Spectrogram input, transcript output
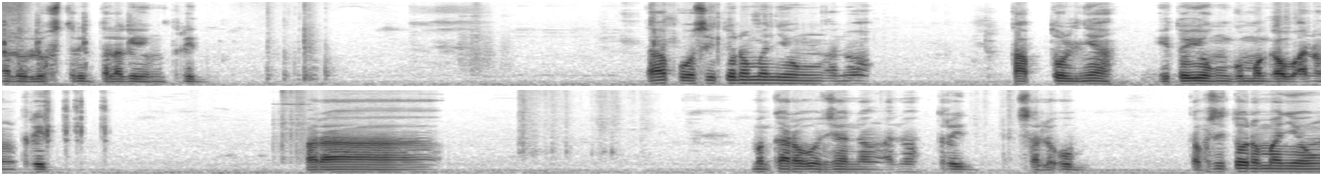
nalulose thread talaga yung thread. Tapos ito naman yung ano top tool niya. Ito yung gumagawa ng thread para magkaroon siya ng ano thread sa loob. Tapos ito naman yung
